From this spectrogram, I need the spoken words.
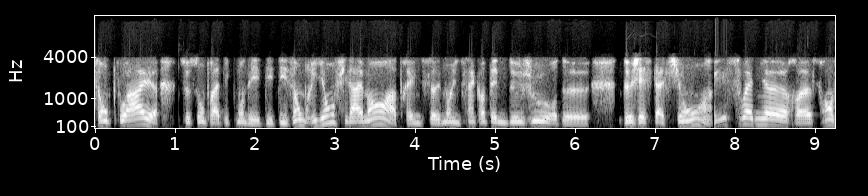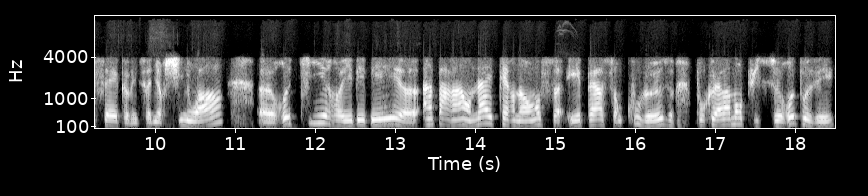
sans poils. Ce sont pratiquement des, embryons finalement, après seulement une cinquantaine de jours de, gestation. Les soigneurs euh, français comme les soigneurs chinois euh, retirent les bébés un par un en alternance et passent en couveuse pour que la maman puisse se reposer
